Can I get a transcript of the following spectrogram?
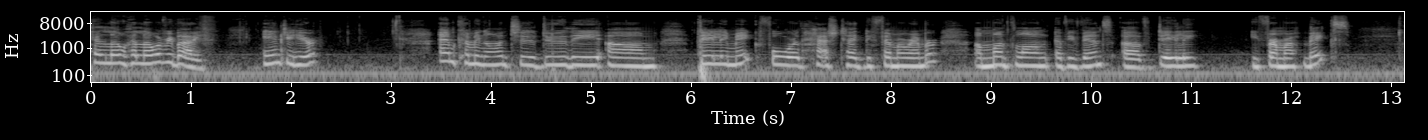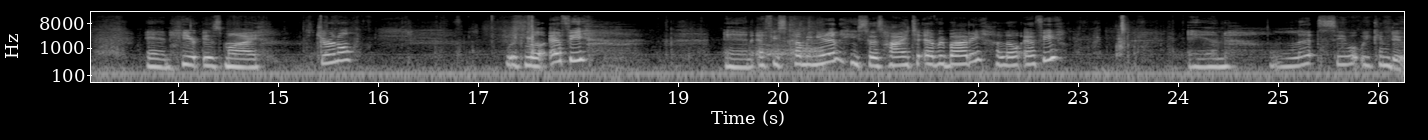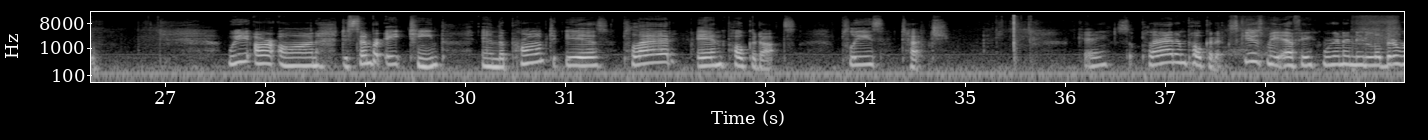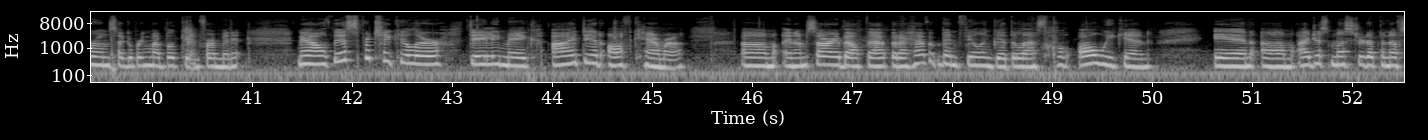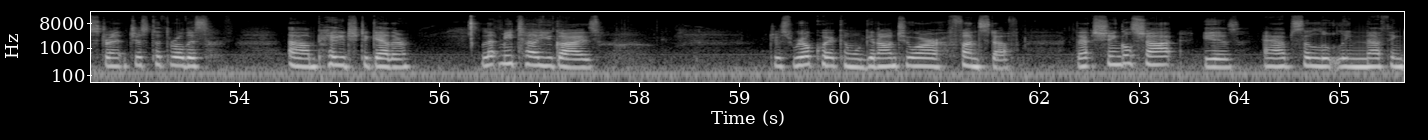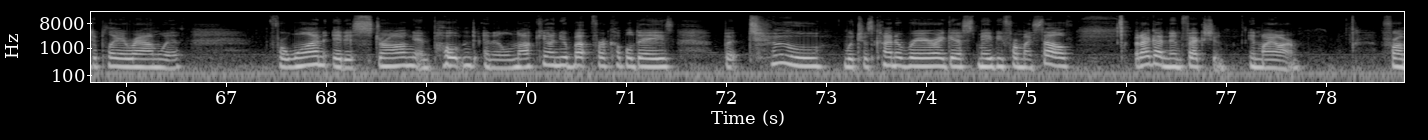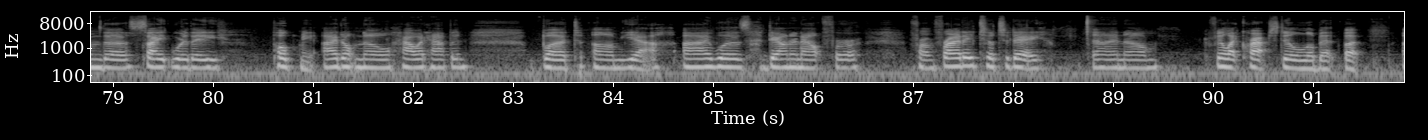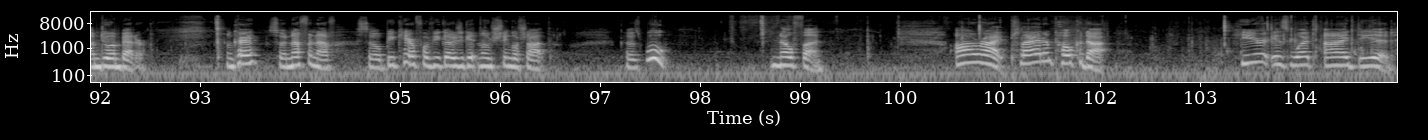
Hello, hello everybody. Angie here. I'm coming on to do the um, daily make for the hashtag Dephemerember, a month long of events of daily ephemera makes. And here is my journal with little Effie. And Effie's coming in. He says hi to everybody. Hello, Effie. And let's see what we can do. We are on December 18th and the prompt is plaid and polka dots. Please touch. Okay, so plaid and polka dots. Excuse me, Effie. We're gonna need a little bit of room so I can bring my book in for a minute. Now, this particular daily make I did off camera. Um, and I'm sorry about that, but I haven't been feeling good the last whole, all weekend. And um, I just mustered up enough strength just to throw this um, page together let me tell you guys just real quick and we'll get on to our fun stuff. That shingle shot is absolutely nothing to play around with. For one, it is strong and potent and it'll knock you on your butt for a couple days. But two, which is kind of rare, I guess, maybe for myself, but I got an infection in my arm from the site where they poked me. I don't know how it happened, but um, yeah, I was down and out for from Friday till today and um, feel like crap still a little bit, but I'm doing better. Okay, so enough enough. So be careful if you guys are getting those shingle shots because woo, no fun. All right, plaid and polka dot. Here is what I did.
